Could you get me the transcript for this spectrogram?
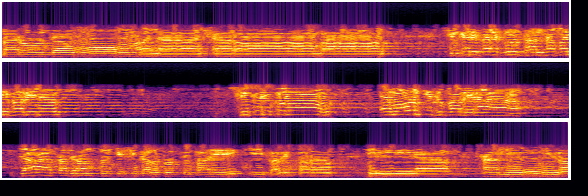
بردا ولا شرابا সেখানে তারা কোনো ঠান্ডা পানি পাবে না সেখানে কোন এমন কিছু পাবে না যা তাদের অন্তরকে শীতল করতে পারে কি পাবে তারা ইল্লা হামিমা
